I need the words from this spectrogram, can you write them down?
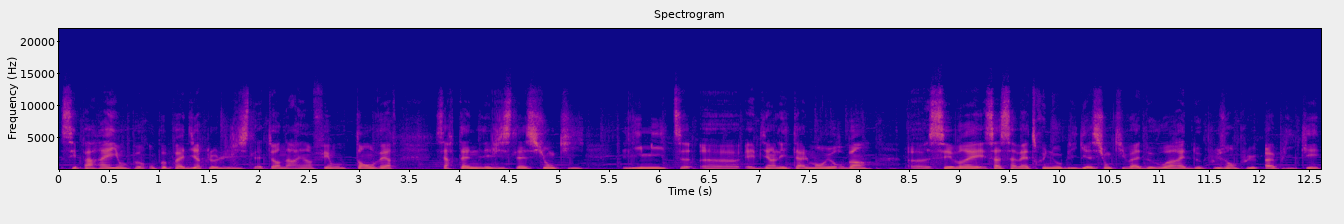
c'est pareil, on peut, on peut pas dire que le législateur n'a rien fait, on tend vers certaines législations qui limitent euh, eh bien, l'étalement urbain. Euh, c'est vrai, ça, ça va être une obligation qui va devoir être de plus en plus appliquée.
